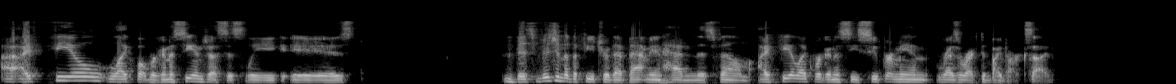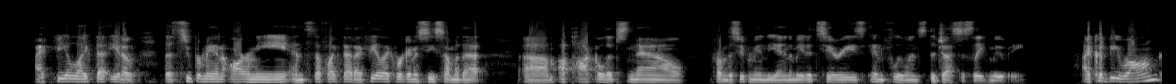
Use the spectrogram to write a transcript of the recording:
I I feel like what we're going to see in Justice League is this vision of the future that Batman had in this film. I feel like we're going to see Superman resurrected by Darkseid. I feel like that, you know, the Superman army and stuff like that. I feel like we're going to see some of that um, Apokolips Now from the Superman the Animated Series influence the Justice League movie. I could be wrong,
